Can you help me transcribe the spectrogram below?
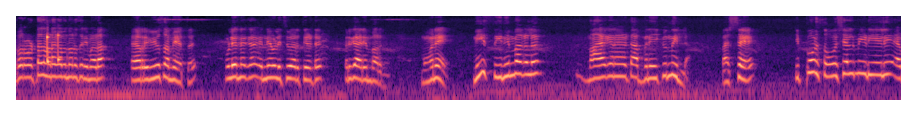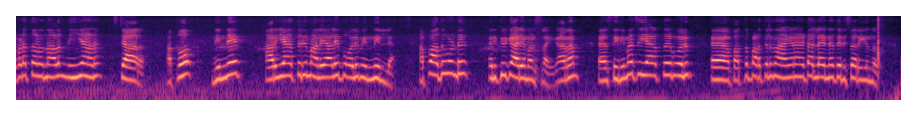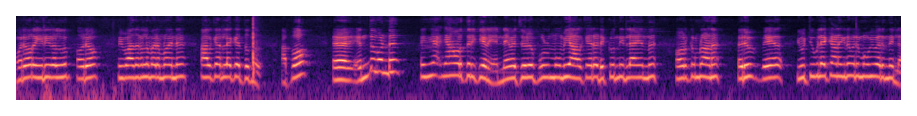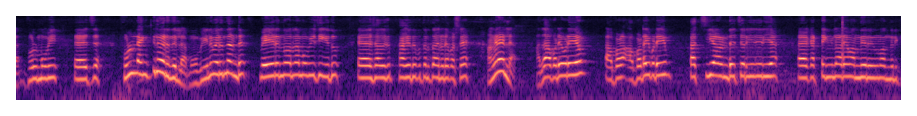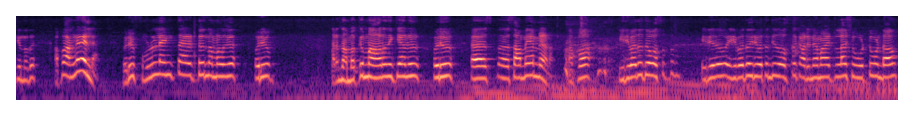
പൊറോട്ട നാടകം എന്ന് സിനിമയുടെ റിവ്യൂ സമയത്ത് പുള്ളി എന്നെ എന്നെ വിളിച്ചു വരുത്തിയിട്ട് ഒരു കാര്യം പറഞ്ഞു. മോനെ നീ സിനിമകൾ നായകനായിട്ട് അഭിനയിക്കുന്നില്ല. പക്ഷേ ഇപ്പോൾ സോഷ്യൽ മീഡിയയിൽ എവിടെ തുറന്നാലും നീയാണ് സ്റ്റാർ അപ്പോൾ നിന്നെ അറിയാത്തൊരു മലയാളി പോലും ഇന്നില്ല. അപ്പോൾ അതുകൊണ്ട് എനിക്കൊരു കാര്യം മനസ്സിലായി. കാരണം സിനിമ ചെയ്യാത്ത പോലും പത്ത് പടത്തിൽ നായകനായിട്ടല്ല എന്നെ തിരിച്ചറിയുന്നത്. ഓരോ റീലുകളിലും ഓരോ വിവാദങ്ങളിലും വരുമ്പോൾ എന്നെ ആൾക്കാരിലേക്ക് എത്തുന്നത്. അപ്പോൾ എന്തുകൊണ്ട് ഞാൻ ഓർത്തിരിക്കുകയാണ് എന്നെ വെച്ചൊരു ഫുൾ മൂവി ആൾക്കാർ എടുക്കുന്നില്ല എന്ന് ഓർക്കുമ്പോഴാണ് ഒരു യൂട്യൂബിലേക്കാണെങ്കിലും ഒരു മൂവി വരുന്നില്ല. ഫുൾ മൂവി ഫുൾ ലെങ്ത്തിൽ വരുന്നില്ല. മൂവിയിൽ വരുന്നുണ്ട്. വേരെന്ന് പറഞ്ഞ മൂവി ചെയ്തു. ഷഹീദ് തന്നെ പക്ഷേ അങ്ങനെയല്ല. അത് അവിടെ ഇവിടെയും അവിടെ ഇവിടെയും ടച്ച് ചെയ്യാണ്ട് ചെറിയ ചെറിയ കട്ടിങ്ങിലാണ് വന്നിരുന്നു വന്നിരിക്കുന്നത്. അപ്പോൾ അങ്ങനെയല്ല. ഒരു ഫുൾ ലെങ്ത് ആയിട്ട് നമ്മൾക്ക് ഒരു നമുക്ക് മാറി നിൽക്കാൻ ഒരു സമയം വേണം. അപ്പോൾ ഇരുപത് ദിവസത്തും ഇരുപത് ഇരുപത് ഇരുപത്തഞ്ച് ദിവസത്തെ കഠിനമായിട്ടുള്ള ഷൂട്ടും ഉണ്ടാവും.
